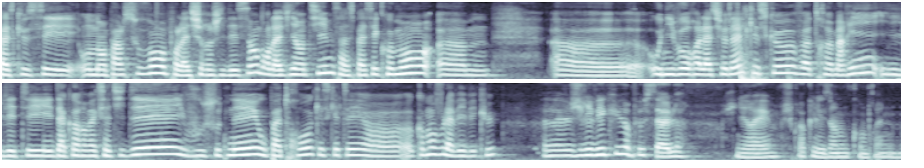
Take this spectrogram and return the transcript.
parce que c'est, on en parle souvent pour la chirurgie des seins, dans la vie intime, ça se passait comment? Euh, au niveau relationnel, qu'est-ce que votre mari, il était d'accord avec cette idée Il vous soutenait ou pas trop? Qu'est-ce qui était, euh, comment vous l'avez vécu? Euh, Je l'ai vécu un peu seul. je dirais. Je crois que les hommes comprennent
